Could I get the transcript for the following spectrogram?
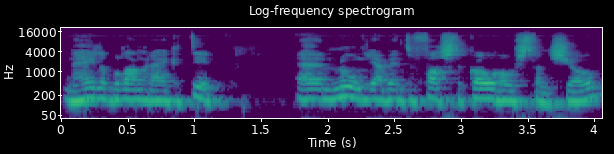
een hele belangrijke tip. Uh, non, jij bent de vaste co-host van de show.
